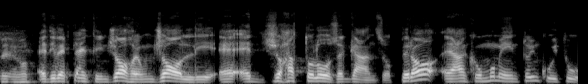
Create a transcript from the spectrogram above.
Vero. È divertente in gioco, è un jolly, è, è giocattoloso, è ganzo, però è anche un momento in cui tu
